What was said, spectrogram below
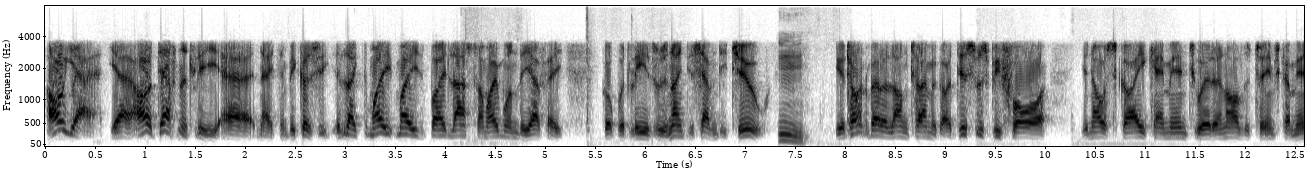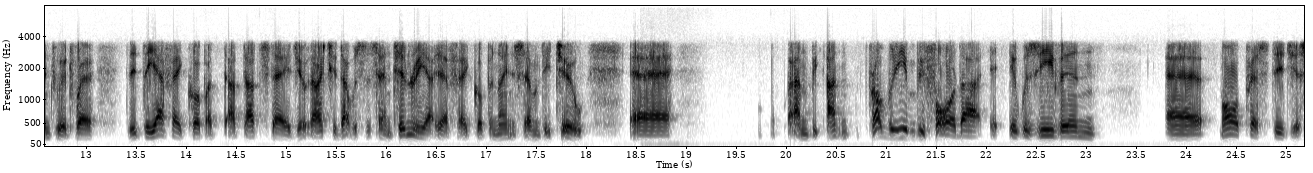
Oh yeah, yeah, oh definitely, uh, Nathan. Because like my, my my last time I won the FA Cup with Leeds was 1972. You're talking about a long time ago. This was before you know Sky came into it and all the teams came into it. Where the, the FA Cup at, at that stage, actually that was the centenary FA Cup in 1972. Uh, and, and probably even before that, it, it was even uh, more prestigious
